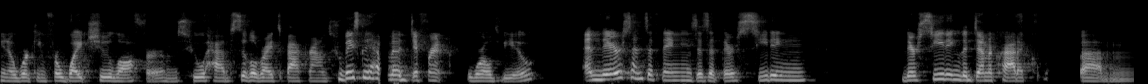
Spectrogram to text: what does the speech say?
you know working for white shoe law firms who have civil rights backgrounds who basically have a different worldview and their sense of things is that they're seating they're seating the democratic um,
